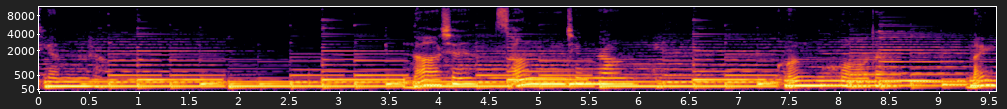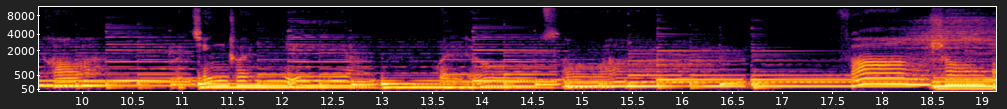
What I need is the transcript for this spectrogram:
天上。那些曾经让你困惑的美好啊，和青春一样放手吧，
